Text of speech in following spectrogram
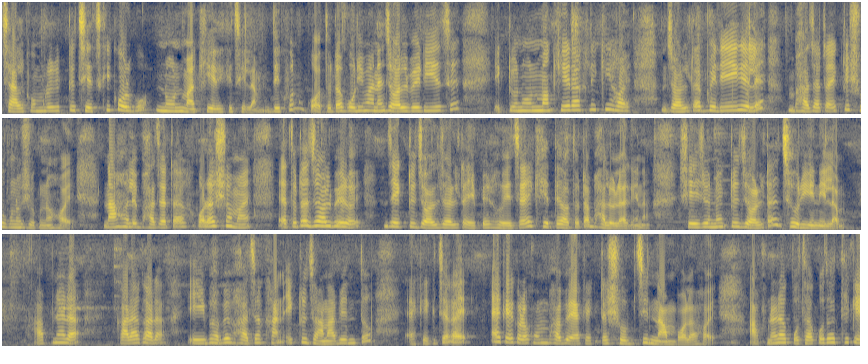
চাল কুমড়োর একটু ছেচকি করব, নুন মাখিয়ে রেখেছিলাম। দেখুন কতটা পরিমাণে জল বেরিয়েছে। একটু নুন মাখিয়ে রাখলে কি হয়? জলটা বেরিয়ে গেলে ভাজাটা একটু শুকনো শুকনো হয়। না হলে ভাজাটা করার সময় এতটা জল বেরোয় যে একটু জল জল টাইপের হয়ে যায়, খেতে অতটা ভালো লাগে না। সেই জন্য একটু জলটা ঝরিয়ে নিলাম। আপনারা কারা কারা এইভাবে ভাজা খান একটু জানাবেন তো? এক এক জায়গায় এক এক রকমভাবে এক একটা সবজির নাম বলা হয়। আপনারা কোথা কোথা থেকে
